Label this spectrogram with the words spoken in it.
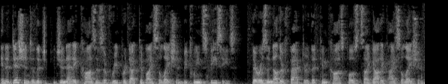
In addition to the genetic causes of reproductive isolation between species, there is another factor that can cause postzygotic isolation,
